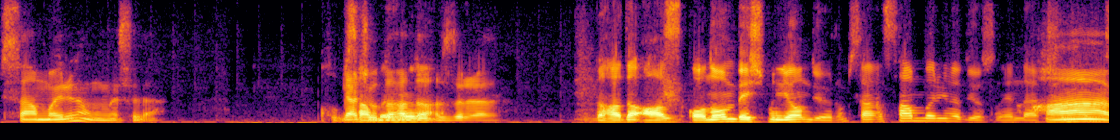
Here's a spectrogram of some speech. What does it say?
San Marino mu mesela? Gerçi o San daha Marino'nun da azdır herhalde. daha da az 10-15 milyon diyorum. Sen San Marino diyorsun Ender. Ha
